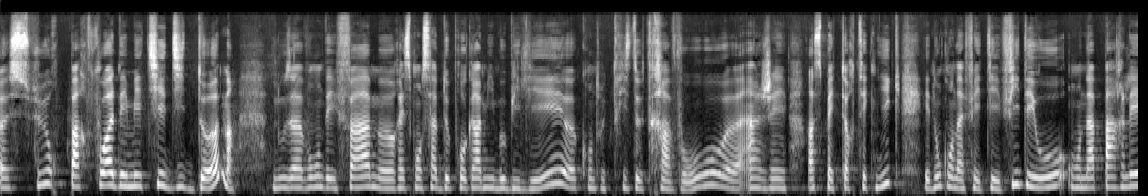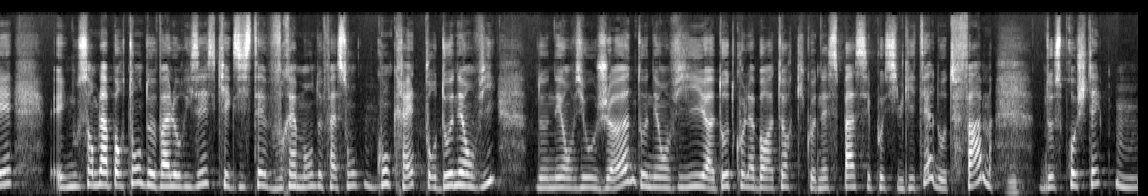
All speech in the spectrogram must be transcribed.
euh, sur parfois des métiers dits d'hommes. Nous avons des femmes euh, responsables de programmes immobiliers, euh, conductrices de travaux, inspecteurs techniques. Et donc, on a fait des vidéos, on a parlé. Et il nous semble important de valoriser ce qui existait vraiment de façon mmh. concrète pour donner envie, donner envie aux jeunes, donner envie à d'autres collaborateurs qui connaissent pas ces possibilités, à d'autres femmes, mmh. de se projeter. Mmh.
